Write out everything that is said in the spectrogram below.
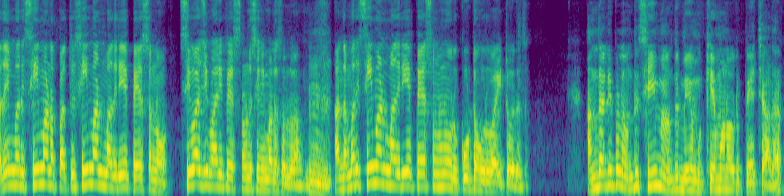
அதே மாதிரி சீமானை பார்த்து சீமான் மாதிரியே பேசணும் சிவாஜி மாதிரி பேசணும்னு சினிமால சொல்லுவாங்க. அந்த மாதிரி சீமான் மாதிரியே பேசணும்னு ஒரு கூட்டம் உருவாயிட்டு வருது. அந்த அடிப்படையில் வந்து சீமன் வந்து மிக முக்கியமான ஒரு பேச்சாளர்.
